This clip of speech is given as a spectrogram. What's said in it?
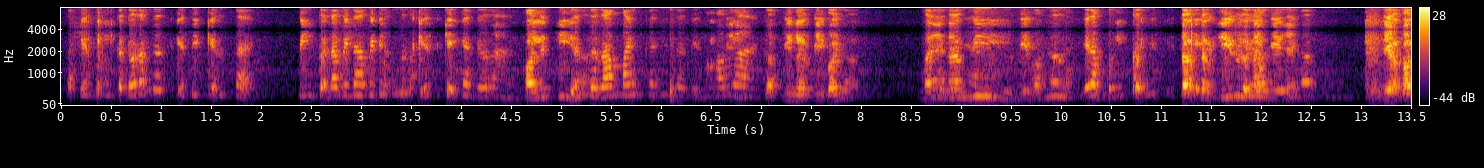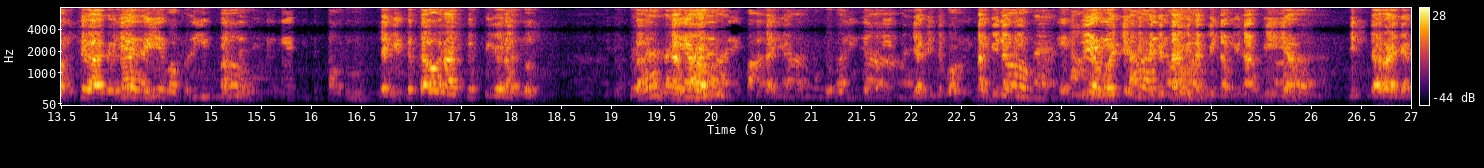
Tapi pengikut orang kan sikit-sikit Ustaz. Pengikut Nabi-Nabi dia semua sikit-sikit kan dia orang. Quality ya. Yang teramai sekali Nabi Muhammad. Tapi Nabi banyak. Banyak Nabi. Ya pengikutnya Tak sikit-sikit. terkira Nabi-nya. Setiap bangsa ada Ya, Nabi. ya, berapa ribu. Oh. Yang kita tahu Rasul 300. Ya, Nabi ya, berapa? banyak. Tak ingat. Banyak. Yang disebut Nabi-Nabi. Ya. Itu yang wajib kita ketahui Nabi-Nabi yang disedarakan.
